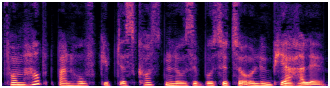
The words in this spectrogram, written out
Vom Hauptbahnhof gibt es kostenlose Busse zur Olympiahalle.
